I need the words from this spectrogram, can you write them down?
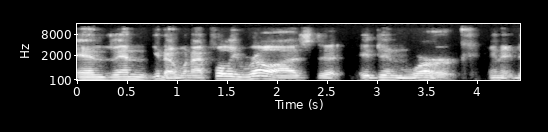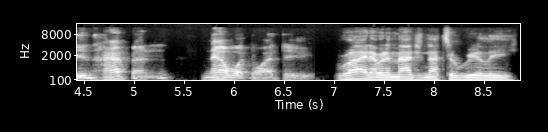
And then, you know, when I fully realized that it didn't work and it didn't happen, now what do I do? Right. I would imagine that's a really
